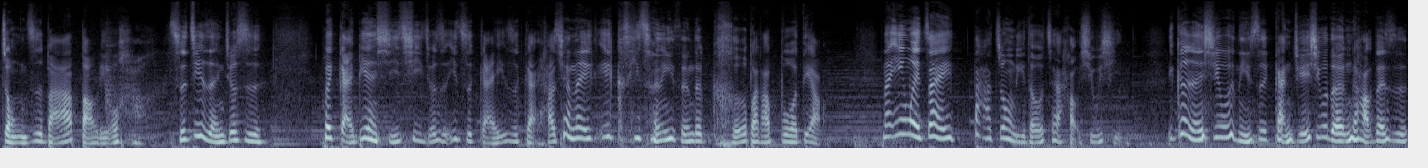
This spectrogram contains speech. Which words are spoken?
种子把它保留好。实际人就是会改变习气，就是一直改一直改，好像那一一层一层的壳把它剥掉。那因为在大众里头才好修行。一个人修你是感觉修得很好，但是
